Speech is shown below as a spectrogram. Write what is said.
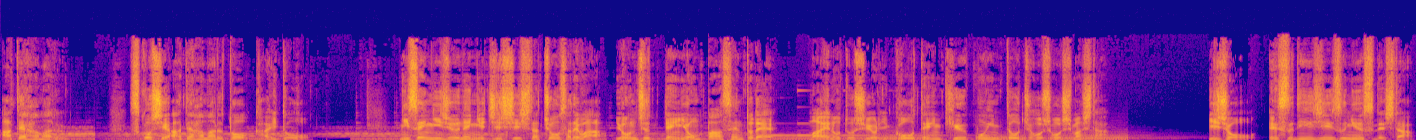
当てはまる。少し当てはまると回答。2020年に実施した調査では40.4%で前の年より5.9ポイント上昇しました。以上 SDGs ニュースでした。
